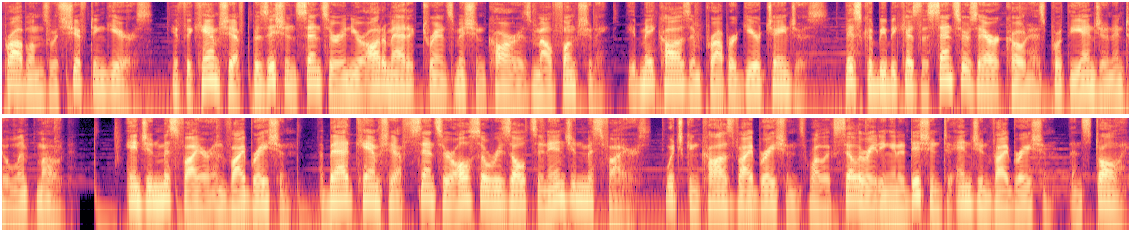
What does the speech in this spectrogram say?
Problems with shifting gears. If the camshaft position sensor in your automatic transmission car is malfunctioning, it may cause improper gear changes. This could be because the sensor's error code has put the engine into limp mode. Engine misfire and vibration. A bad camshaft sensor also results in engine misfires, which can cause vibrations while accelerating in addition to engine vibration and stalling.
